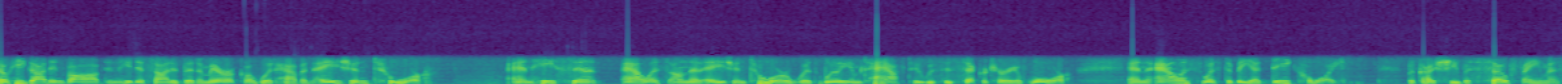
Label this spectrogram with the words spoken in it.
So he got involved and he decided that America would have an Asian tour. And he sent Alice on that Asian tour with William Taft, who was his Secretary of War. And Alice was to be a decoy because she was so famous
